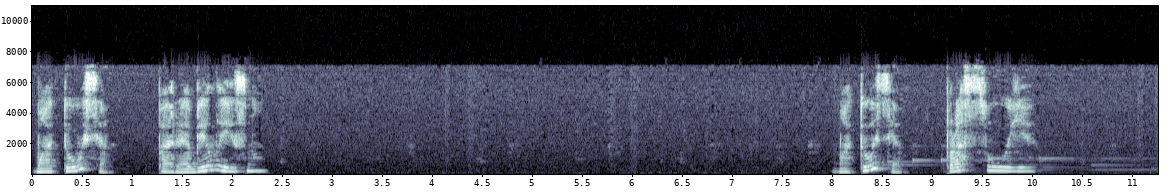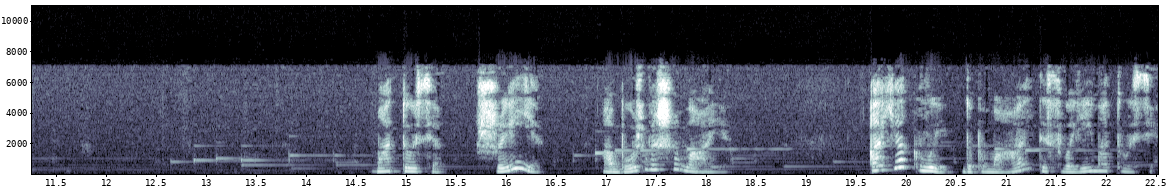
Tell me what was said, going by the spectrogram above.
Матуся пере білизну. Матуся прасує. Матуся шиє або ж вишиває. А як ви допомагаєте своїй матусі?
